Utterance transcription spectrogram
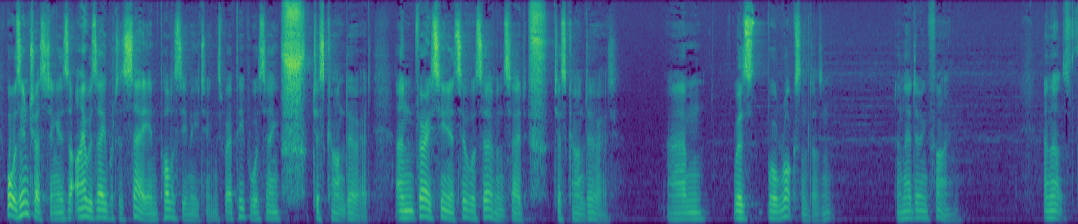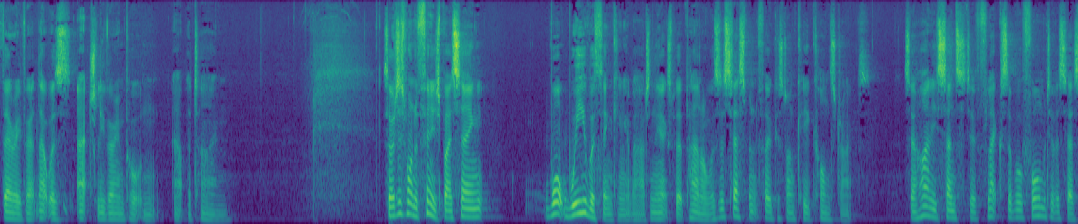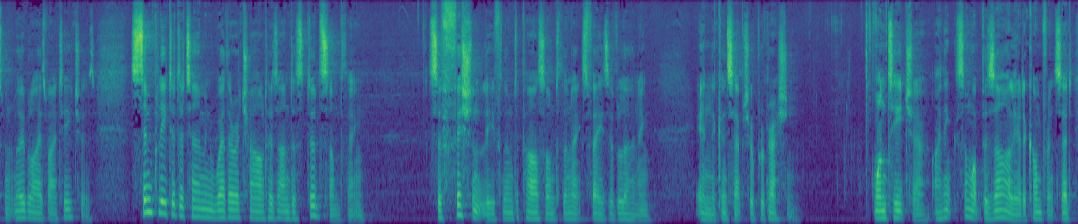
What was interesting is that I was able to say in policy meetings where people were saying, just can't do it, and very senior civil servants said, just can't do it, um, was, well, Wroxham doesn't, and they're doing fine. And that's very, very, that was actually very important at the time. So I just want to finish by saying what we were thinking about in the expert panel was assessment focused on key constructs. So highly sensitive, flexible, formative assessment mobilized by teachers, simply to determine whether a child has understood something sufficiently for them to pass on to the next phase of learning in the conceptual progression. One teacher, I think somewhat bizarrely at a conference, said,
